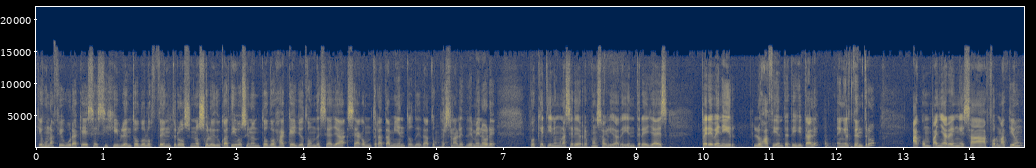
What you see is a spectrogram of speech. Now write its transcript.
que es una figura que es exigible en todos los centros, no solo educativos, sino en todos aquellos donde se, se haga un tratamiento de datos personales de menores, pues que tienen una serie de responsabilidades. Y entre ellas es prevenir los accidentes digitales en el centro, acompañar en esa formación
